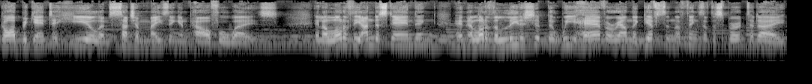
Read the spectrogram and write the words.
God began to heal in such amazing and powerful ways and a lot of the understanding and a lot of the leadership that we have around the gifts and the things of the Spirit today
